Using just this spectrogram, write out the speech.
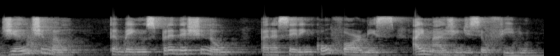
de antemão, também os predestinou para serem conformes à imagem de seu Filho,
